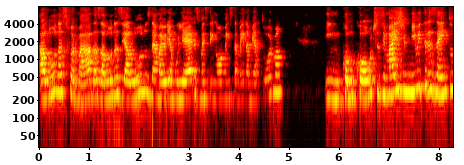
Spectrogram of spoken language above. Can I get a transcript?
alunas formadas, alunas e alunos, né? A maioria mulheres, mas tem homens também na minha turma, em, como coaches, e mais de 1.300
